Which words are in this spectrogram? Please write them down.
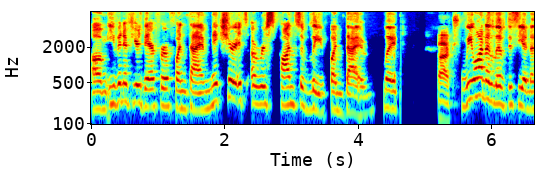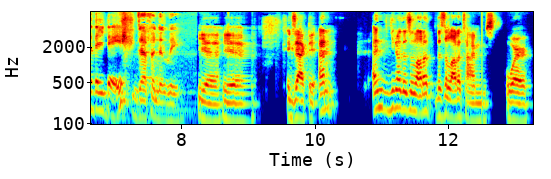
Um, even if you're there for a fun time, make sure it's a responsibly fun time. Like Facts. we want to live to see another day. Definitely. Yeah, yeah, exactly. And and you know, there's a lot of there's a lot of times where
